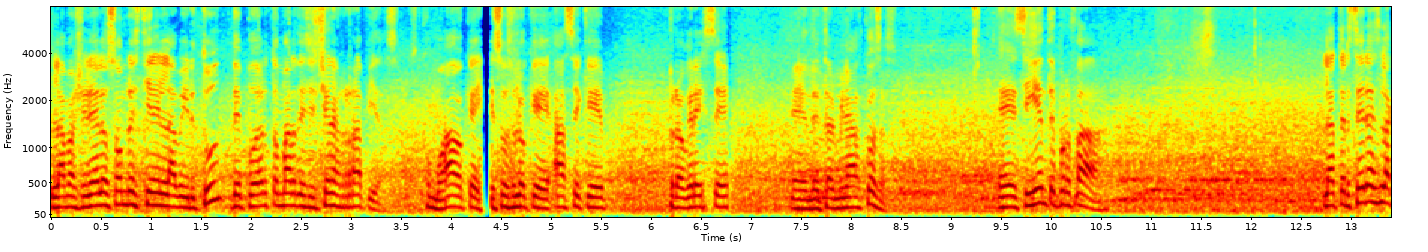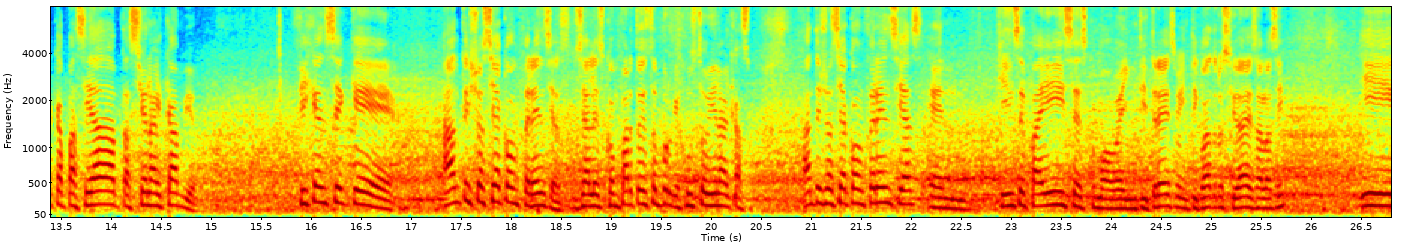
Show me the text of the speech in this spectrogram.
la mayoría de los hombres tienen la virtud de poder tomar decisiones rápidas. Es como, ah, ok, eso es lo que hace que progrese en determinadas cosas. Eh, siguiente, por favor. La tercera es la capacidad de adaptación al cambio. Fíjense que antes yo hacía conferencias, o sea, les comparto esto porque justo viene al caso. Antes yo hacía conferencias en 15 países, como 23, 24 ciudades, algo así. Y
